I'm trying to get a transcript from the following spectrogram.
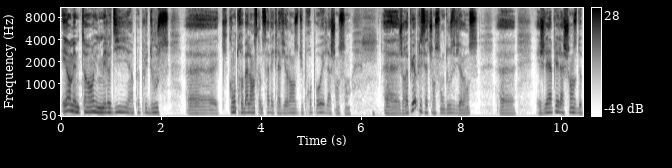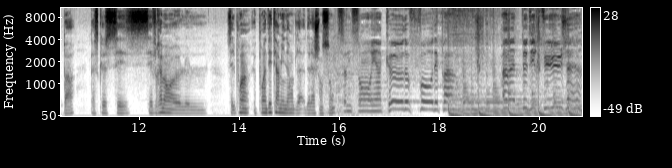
et en même temps une mélodie un peu plus douce euh, qui contrebalance comme ça avec la violence du propos et de la chanson. Euh, J'aurais pu appeler cette chanson douce violence, euh, et je l'ai appelée la chance de pas parce que c'est vraiment euh, le, point déterminant de la, de la, chanson. Ce ne sont rien que de faux départs. Arrête de dire tu gères.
